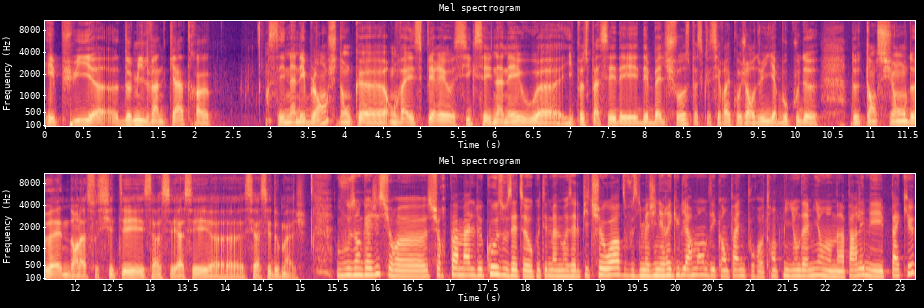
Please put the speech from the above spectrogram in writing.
Et puis 2024 c'est une année blanche, donc euh, on va espérer aussi que c'est une année où euh, il peut se passer des, belles choses, parce que c'est vrai qu'aujourd'hui, il y a beaucoup de, tensions, de haine dans la société, et ça, c'est assez, euh, assez dommage. Vous vous engagez sur, sur pas mal de causes, vous êtes aux côtés de Mademoiselle Pitch Awards, vous imaginez régulièrement des campagnes pour 30 millions d'amis, on en a parlé, mais pas que.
